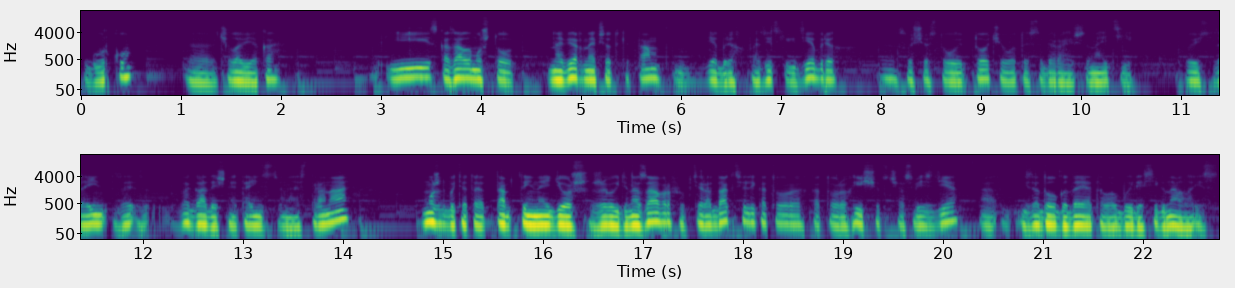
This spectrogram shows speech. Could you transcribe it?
фигурку э, человека. И сказал ему, что, наверное, все-таки там, в дебрях, в бразильских дебрях, существует то, чего ты собираешься найти. То есть за, за, загадочная таинственная страна. Может быть, это там ты найдешь живых динозавров и птеродактилей, которых, которых ищут сейчас везде. А незадолго до этого были сигналы из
